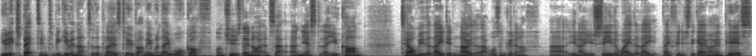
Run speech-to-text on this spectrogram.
you'd expect him to be giving that to the players too. But I mean, when they walk off on Tuesday night and sat, and yesterday, you can't tell me that they didn't know that that wasn't good enough. Uh, you know, you see the way that they they finished the game. I mean, Pearce,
